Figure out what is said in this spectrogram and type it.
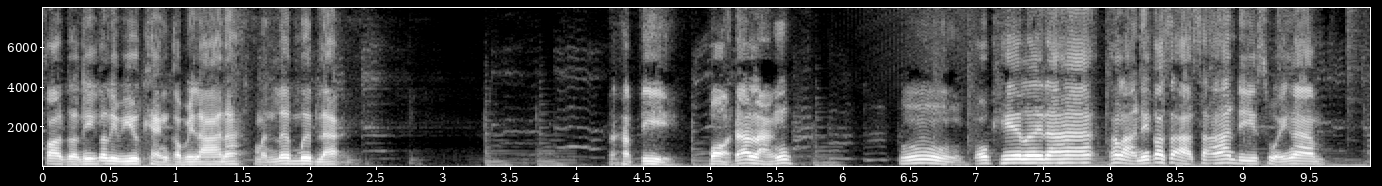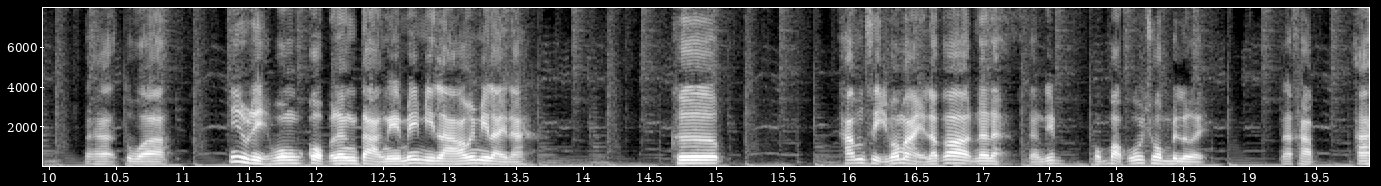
ก็ตอนนี้ก็รีวิวแข่งกับเวลานะ มันเริ่มมืดแล้ว นะครับนี่เบาะด้านหลัง อืมโอเคเลยนะฮะ ข้างหลังนี้ก็สะอาดสะอ้านดีสวยงามนะฮะตัวนี่ดูดิวงกบอะไรต่างๆนี่ไม่มีร้าวไม่มีอะไรนะ คือทำสีมาใหม่แล้วก็นั่นแหละอย่างที่ผมบอกผู้ชมไปเลยนะครับอะ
